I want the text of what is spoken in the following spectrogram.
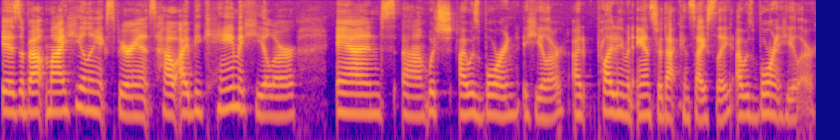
is about my healing experience, how I became a healer, and um, which I was born a healer. I probably didn't even answer that concisely. I was born a healer,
